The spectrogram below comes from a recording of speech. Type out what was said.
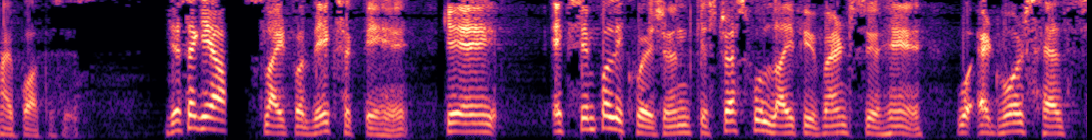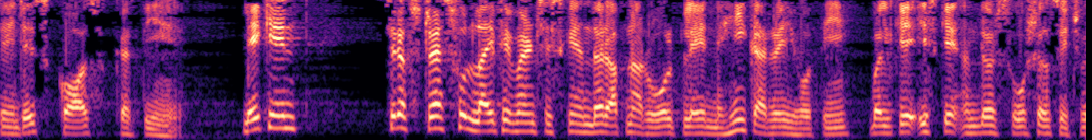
hypothesis. جیسا کہ آپ سلائڈ پر دیکھ سکتے ہیں کہ ایک سمپل اکویشن لائف ایونٹس جو ہیں وہ ایڈورس ہیلتھ چینجز کاز کرتی ہیں لیکن صرف اسٹریسفل لائف ایونٹس اس کے اندر اپنا رول پلے نہیں کر رہی ہوتی بلکہ اس کے اندر سوشل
